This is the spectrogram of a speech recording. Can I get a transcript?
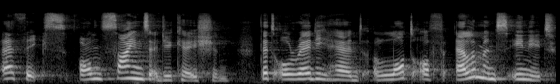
ethics, on science education, that already had a lot of elements in it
